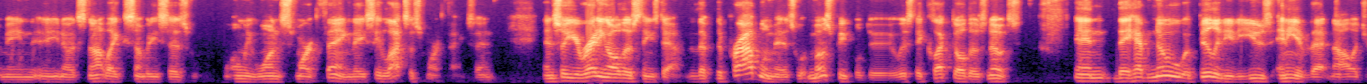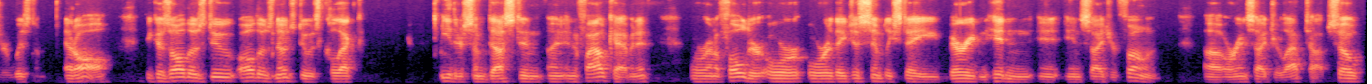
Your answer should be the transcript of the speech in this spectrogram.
I mean, you know, it's not like somebody says only one smart thing. They say lots of smart things, and and so you're writing all those things down. The, the problem is what most people do is they collect all those notes and they have no ability to use any of that knowledge or wisdom at all because all those do all those notes do is collect either some dust in, in a file cabinet or in a folder or or they just simply stay buried and hidden in, inside your phone uh, or inside your laptop so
